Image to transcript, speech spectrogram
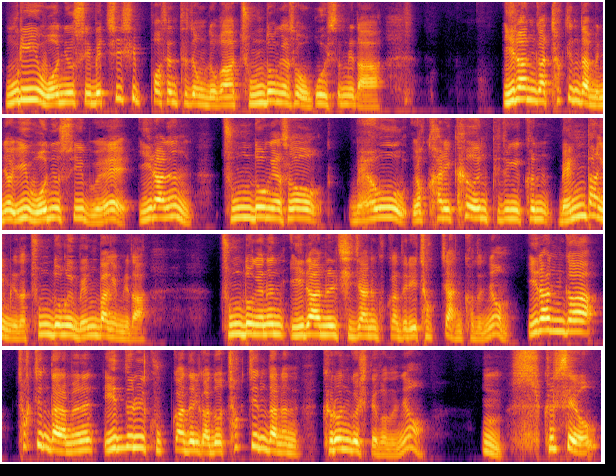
우리 원유 수입의 70% 정도가 중동에서 오고 있습니다. 이란과 척진다면요, 이 원유 수입 외에 이란은 중동에서 매우 역할이 큰, 비중이 큰 맹방입니다. 중동의 맹방입니다. 중동에는 이란을 지지하는 국가들이 적지 않거든요. 이란과 척진다면 이들 국가들과도 척진다는 그런 것이 되거든요. 음, 글쎄요.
